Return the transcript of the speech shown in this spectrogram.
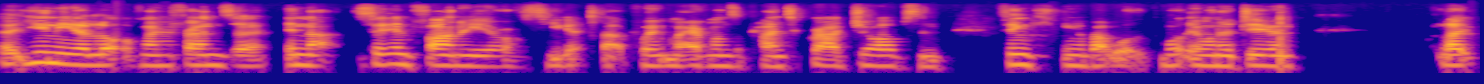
at uni a lot of my friends are in that so in final year obviously you get to that point where everyone's applying to grad jobs and thinking about what, what they want to do and like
